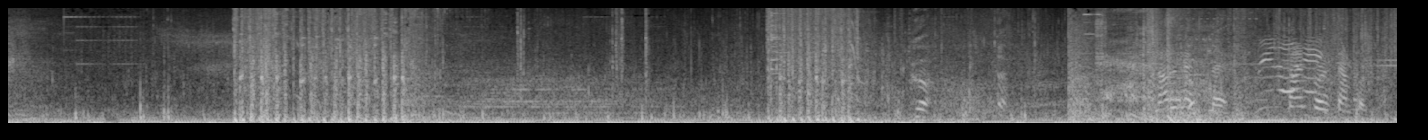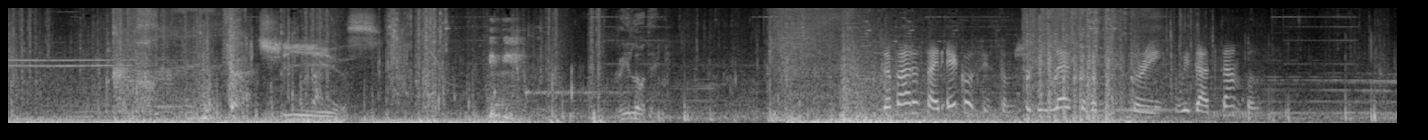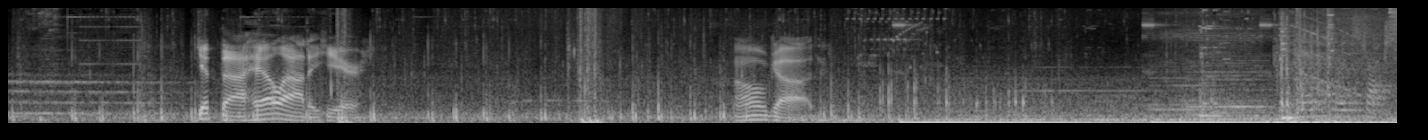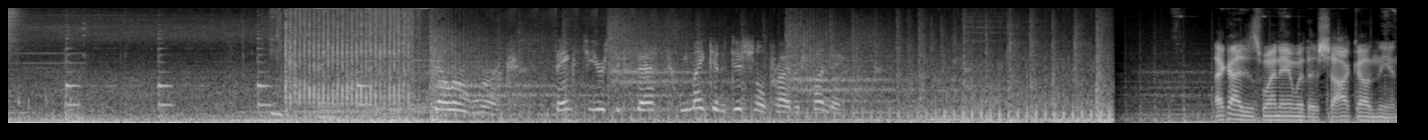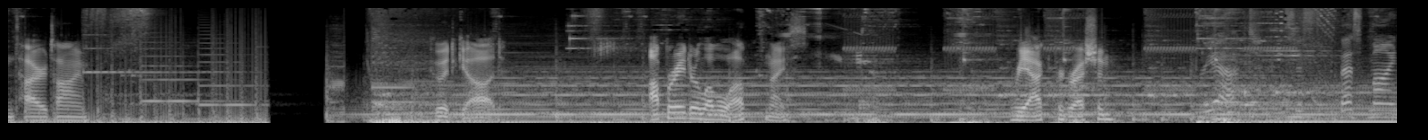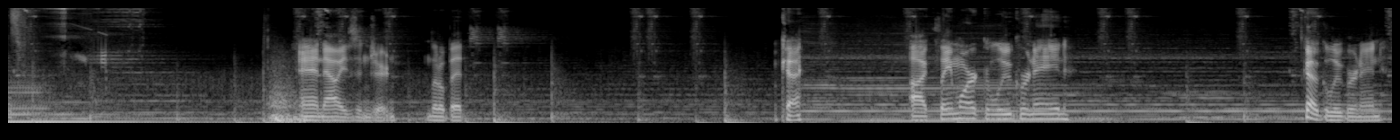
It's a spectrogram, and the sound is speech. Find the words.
Out of here. Oh god. Stellar work. Thanks to your success, we might get additional private funding. That guy just went in with a shotgun the entire time. Operator level up. Nice. React progression. React. System's best minds. And now he's injured. A little bit. Okay. Uh, Claymore, glue grenade. Let's go glue grenade.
